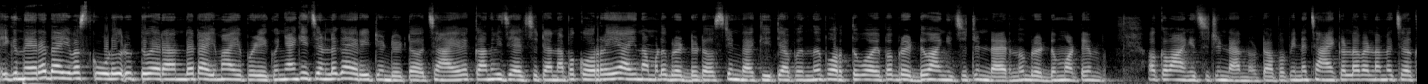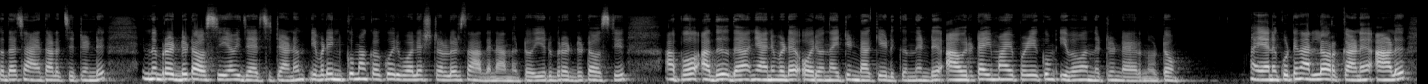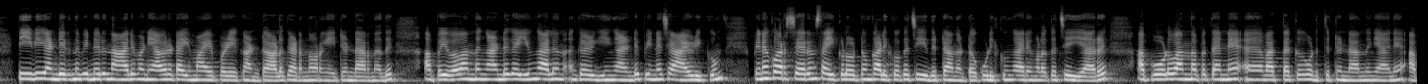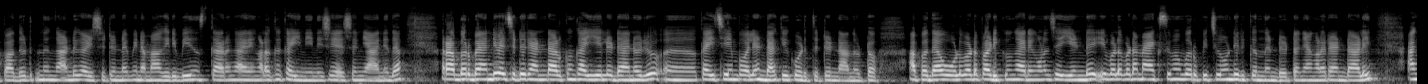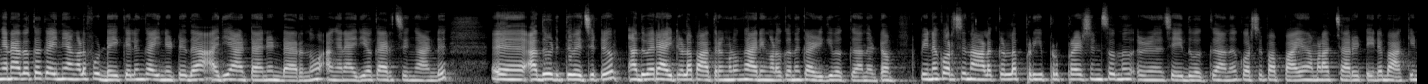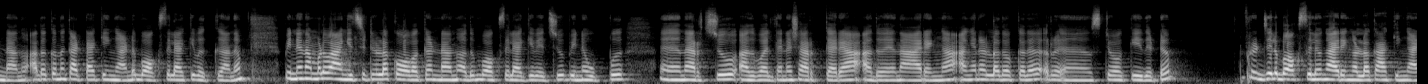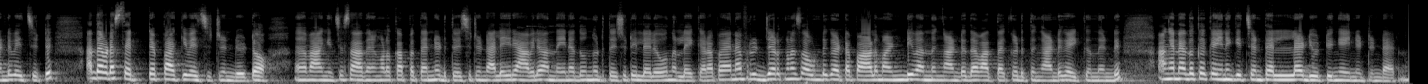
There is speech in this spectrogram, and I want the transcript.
വൈകുന്നേരം ദൈവ സ്കൂൾ വിട്ട് വരാന്റെ ടൈം ആയപ്പോഴേക്കും ഞാൻ കിച്ചണിൽ കയറിയിട്ടുണ്ട് കേട്ടോ ചായ വെക്കാമെന്ന് വിചാരിച്ചിട്ടാണ്. അപ്പോൾ കുറേ ആയി നമ്മൾ ബ്രെഡ് ടോസ്റ്റ് ഉണ്ടാക്കിയിട്ട് അപ്പോൾ ഇന്ന് പുറത്ത് പോയപ്പോൾ ബ്രെഡ് വാങ്ങിച്ചിട്ടുണ്ടായിരുന്നു. ബ്രെഡും മുട്ടയും ഒക്കെ വാങ്ങിച്ചിട്ടുണ്ടായിരുന്നു കേട്ടോ അപ്പോൾ പിന്നെ ചായക്കുള്ള വെള്ളം വെച്ചൊക്കെ ചായ തളച്ചിട്ടുണ്ട്. ഇന്ന് ബ്രെഡ് ടോസ്റ്റ് ചെയ്യാൻ വിചാരിച്ചിട്ടാണ്. ഇവിടെ എനിക്കും മക്കൾക്കും ഒരുപോലെ ഇഷ്ടമുള്ള ഒരു സാധനമാണ് കേട്ടോ ഈ ഒരു ബ്രെഡ് ടോസ്റ്റ് അപ്പോൾ അത് ഇതാ ഞാനിവിടെ ഓരോന്നായിട്ട് ഉണ്ടാക്കി എടുക്കുന്നുണ്ട്. ആ ഒരു ടൈം ആയപ്പോഴേക്കും ഇവ വന്നിട്ടുണ്ടായിരുന്നു കേട്ടോ അയ്യാനക്കുട്ടി നല്ല ഉറക്കമാണ് ആൾ ടി വി കണ്ടിരുന്നു പിന്നെ ഒരു നാല് മണി ആ ഒരു ടൈം ആയപ്പോഴേക്കാണ് കേട്ടോ ആൾ കിടന്നുറങ്ങിയിട്ടുണ്ടായിരുന്നത്. അപ്പോൾ ഇവ വന്നങ്ങാണ്ട് കയ്യും കാലും കഴുകിയും പിന്നെ ചായ കുടിക്കും. പിന്നെ കുറച്ച് നേരം സൈക്കിളോട്ടും കളിക്കൊക്കെ ചെയ്തിട്ടാണ് കേട്ടോ കുളിക്കും കാര്യങ്ങളൊക്കെ ചെയ്യാറ്. അപ്പോൾ വന്നപ്പോൾ തന്നെ വത്തൊക്കെ കൊടുത്തിട്ടുണ്ടായിരുന്നു ഞാൻ അപ്പോൾ അത് നിങ്ങാണ്ട് കഴിച്ചിട്ടുണ്ട്. പിന്നെ മകരിബി നിസ്കാരം കാര്യങ്ങളൊക്കെ കഴിഞ്ഞതിന് ശേഷം ഞാനിത് റബ്ബർ ബാൻഡ് വെച്ചിട്ട് രണ്ടാൾക്കും കയ്യിലിടാനൊരു കൈച്ചയും പോലെ ഉണ്ടാക്കി കൊടുത്തിട്ടുണ്ടായിരുന്നു കേട്ടോ അപ്പോൾ ഇതാ ഓളിവിടെ പഠിക്കും കാര്യങ്ങളും ചെയ്യുന്നുണ്ട് ഇവളിവിടെ മാക്സിമം വെറുപ്പിച്ചുകൊണ്ടിരിക്കുന്നുണ്ട് കേട്ടോ ഞങ്ങൾ രണ്ടാളി. അങ്ങനെ അതൊക്കെ കഴിഞ്ഞ് ഞങ്ങൾ ഫുഡ് കഴിക്കലും കഴിഞ്ഞിട്ട് ഇത് അരി ആട്ടാനുണ്ടായിരുന്നു. അങ്ങനെ അരിയൊക്കെ അരച്ചിങ്ങാണ്ട് അതും എടുത്ത് വെച്ചിട്ട് അതുവരെ ആയിട്ടുള്ള പാത്രങ്ങളും കാര്യങ്ങളൊക്കെ ഒന്ന് കഴുകി വെക്കുകയാണ് കേട്ടോ. പിന്നെ കുറച്ച് നാളേക്കുള്ള പ്രീ പ്രിപ്പറേഷൻസ് ഒന്ന് ചെയ്ത് വെക്കുകയാണ് കുറച്ച് പപ്പായ നമ്മൾ അച്ചാറിട്ടതിന്റെ ബാക്കി ഉണ്ടായിരുന്നു അതൊക്കെ ഒന്ന് കട്ടാക്കി ഇങ്ങാണ്ട് ബോക്സിലാക്കി വെക്കുകയാണ് പിന്നെ നമ്മൾ വാങ്ങിച്ചിട്ടുള്ള കോവക്ക ഉണ്ടായിരുന്നു അതും ബോക്സിലാക്കി വെച്ചു. പിന്നെ ഉപ്പ് നിറച്ചു. അതുപോലെ തന്നെ ശർക്കര അത് നാരങ്ങ അങ്ങനെയുള്ളതൊക്കെ സ്റ്റോക്ക് ചെയ്തിട്ട് ഫ്രിഡ്ജിൽ ബോക്സിലും കാര്യങ്ങളിലൊക്കെ ആക്കിങ്ങാണ്ട് വെച്ചിട്ട് അതവിടെ സെറ്റപ്പ് ആക്കി വെച്ചിട്ടുണ്ട് കേട്ടോ വാങ്ങിച്ച സാധനങ്ങളൊക്കെ അപ്പം തന്നെ എടുത്ത് വെച്ചിട്ടുണ്ട്. അല്ലെങ്കിൽ രാവിലെ വന്നതിന് അതൊന്നും എടുത്ത് വെച്ചിട്ടില്ലല്ലോ എന്നുള്ളേക്കാറ് അപ്പോൾ ഞാൻ ഫ്രിഡ്ജ് ഇറക്കുന്ന സൗണ്ട് കേട്ടപ്പോൾ ആൾ മണ്ടി വന്നിങ്ങാണ്ട് ഇതാ വത്തൊക്കെ എടുത്തുങ്ങാണ്ട് കഴിക്കുന്നുണ്ട്. അങ്ങനെ അതൊക്കെ കഴിഞ്ഞ് കിച്ചണത്തെ എല്ലാ ഡ്യൂട്ടിയും കഴിഞ്ഞിട്ടുണ്ടായിരുന്നു.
